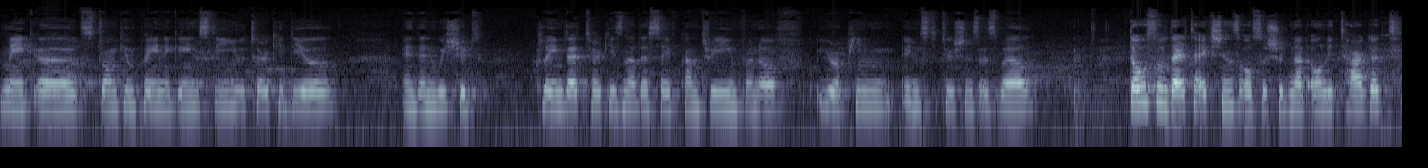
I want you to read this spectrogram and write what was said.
make a strong campaign against the EU Turkey deal, and then we should claim that Turkey is not a safe country in front of European institutions as well. Those solidarity actions also should not only target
